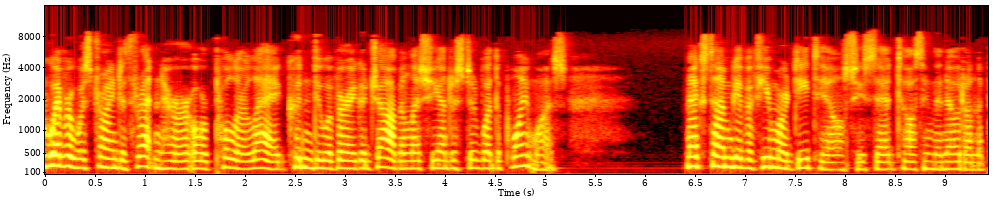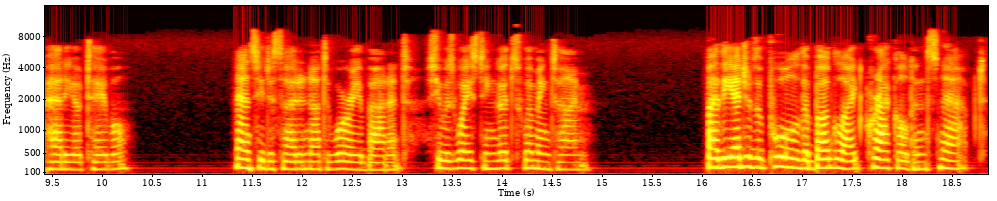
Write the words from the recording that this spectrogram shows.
Whoever was trying to threaten her or pull her leg couldn't do a very good job unless she understood what the point was. Next time give a few more details, she said, tossing the note on the patio table. Nancy decided not to worry about it. She was wasting good swimming time. By the edge of the pool the bug light crackled and snapped.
